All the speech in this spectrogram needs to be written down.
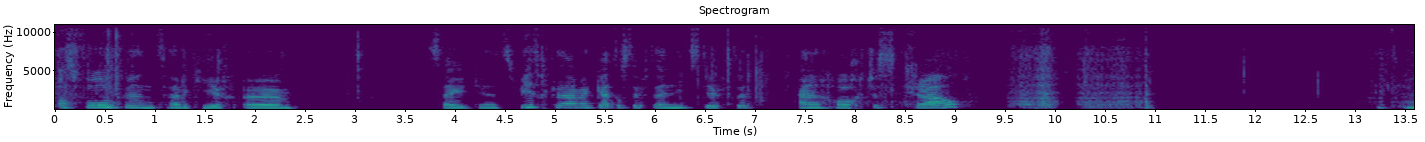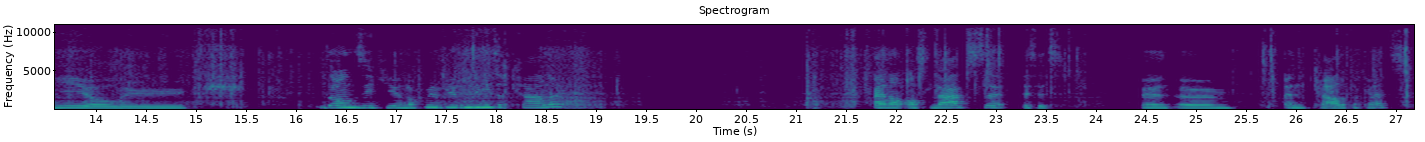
Als volgend heb ik hier, um, zeg ik het, veterklemmen, kettelstiften en niet-stiften en een hartjeskraal. Echt heel leuk. Dan zie ik hier nog meer 4 mm kralen. En dan als laatste is het een, um, een kralenpakket.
